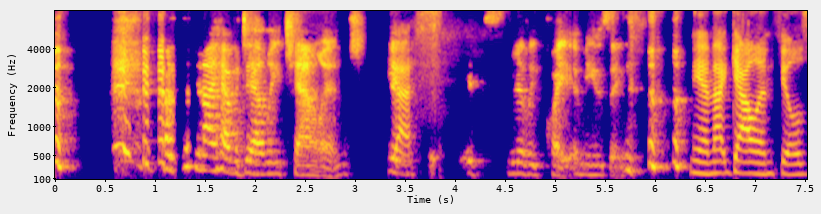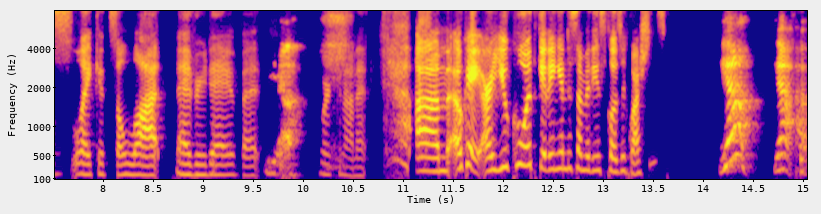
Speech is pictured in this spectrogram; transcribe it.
My and I have a daily challenge. yes. It's, really quite amusing. Man, that gallon feels like it's a lot every day, but yeah. working on it. Um, okay. Are you cool with getting into some of these closing questions? Yeah. Yeah. Cool,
